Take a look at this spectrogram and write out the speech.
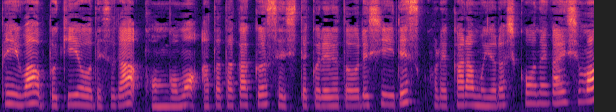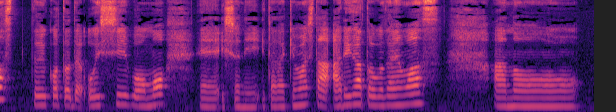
ペイは不器用ですが、今後も温かく接してくれると嬉しいです。これからもよろしくお願いします。ということで、美味しい棒も、えー一緒にいただきました。ありがとうございます。あのー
